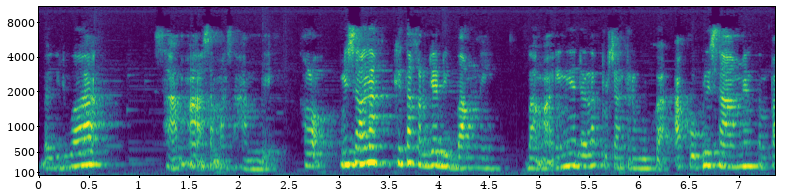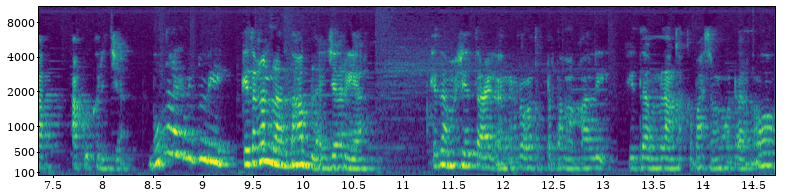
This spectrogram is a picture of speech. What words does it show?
Bagi dua saham A sama saham B. Kalau misalnya kita kerja di bank nih, bank A ini adalah perusahaan terbuka. Aku beli sahamnya tempat aku kerja. Boleh dibeli. Kita kan dalam tahap belajar ya kita masih trial and error untuk pertama kali kita melangkah ke pasar modal. Oh,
